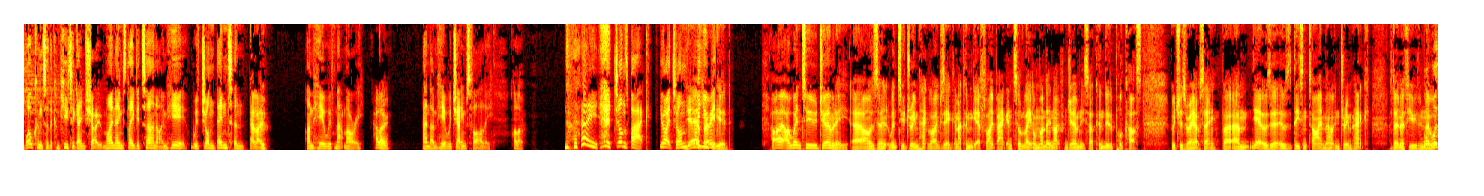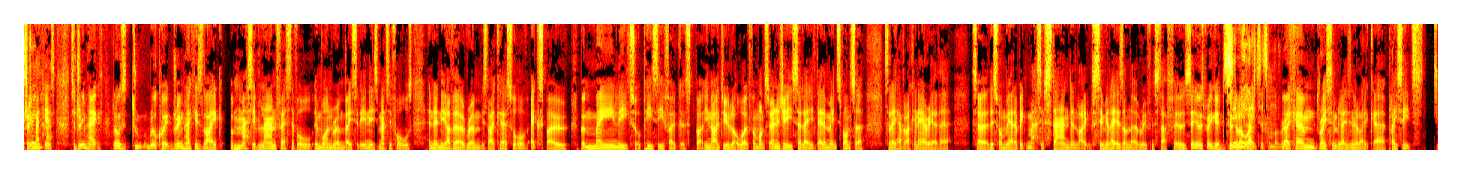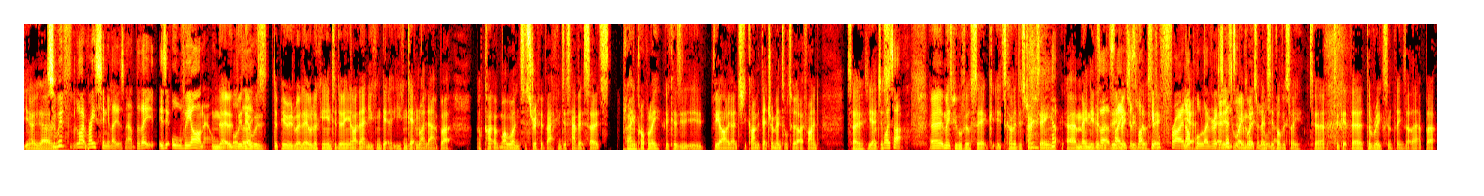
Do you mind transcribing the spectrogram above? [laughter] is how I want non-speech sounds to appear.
and welcome to the Computer Game Show. My name's David Turner. I'm here with Jon Denton. Hello. I'm here with Mat Murray. Hello. And I'm here with James Farley. Hello. [laughs] hey, Jon's back. You're right, Jon? Yeah, Where you very been? good. I, I went to Germany. Uh, I was uh, went to DreamHack Leipzig, and I couldn't get a flight back until late on Monday night from Germany, so I couldn't do the [laughs] podcast, which was very upsetting. But um, yeah, it was a it was a decent time out in DreamHack. I don't know if you even know what was DreamHack, DreamHack? is. So DreamHack, long, as- real quick, DreamHack is like a massive LAN festival in one room, basically in these massive halls, and then the other room is like a sort of expo, but mainly sort of PC focused. But you know, I do a lot of work for Monster Energy, so they they're the main sponsor, so they have like an area there. So this one we had a big massive stand and like simulators on the roof and stuff. It was it was pretty good. It took a lot. Simulators on the roof. Like um, race simulators, you know, like uh, play seats. You know, um, so with like race simulators now, do they? Is it all VR now? no, Or but do there they- was the period where they were looking into doing it like that, and you can get you can get them like that. But I kind of I wanted to strip it back and just have it so it's playing properly because VR is actually kind of detrimental to it. I find. So yeah, just Why is that? uh, it makes people feel sick. It's kind of distracting. [laughs] uh, mainly the, the, like it makes just people like feel people sick. throwing up all over it. and it's way more expensive, obviously, to to get the the rigs and things like that. But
